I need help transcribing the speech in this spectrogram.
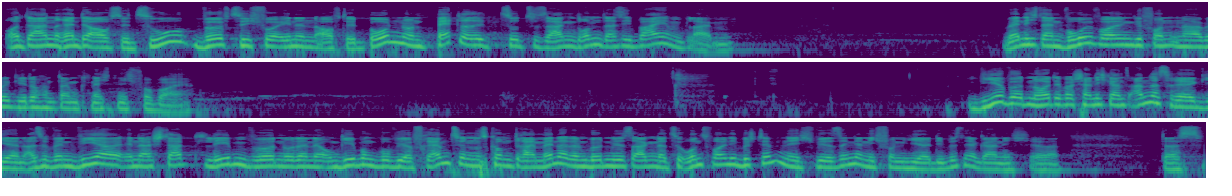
Und dann rennt er auf sie zu, wirft sich vor ihnen auf den Boden und bettelt sozusagen darum, dass sie bei ihm bleiben. Wenn ich dein Wohlwollen gefunden habe, geh doch an deinem Knecht nicht vorbei. Wir würden heute wahrscheinlich ganz anders reagieren. Also wenn wir in der Stadt leben würden oder in der Umgebung, wo wir fremd sind und es kommen drei Männer, dann würden wir sagen, na, zu uns wollen die bestimmt nicht. Wir sind ja nicht von hier. Die wissen ja gar nicht, äh, dass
